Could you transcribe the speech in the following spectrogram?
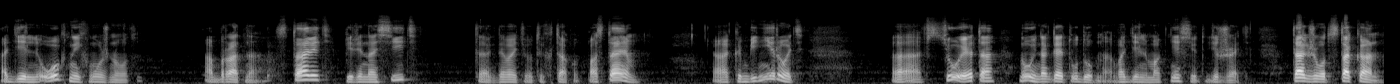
Отдельные окна, их можно вот обратно ставить, переносить. Так, давайте вот их так вот поставим. А, комбинировать. А, все это, ну иногда это удобно, в отдельном окне все это держать. Также вот стакан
